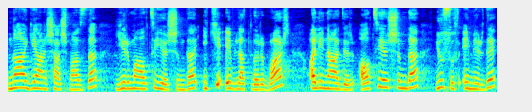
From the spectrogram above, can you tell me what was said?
Nagihan Şaşmaz da 26 yaşında. İki evlatları var. Ali Nadir 6 yaşında, Yusuf Emir de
